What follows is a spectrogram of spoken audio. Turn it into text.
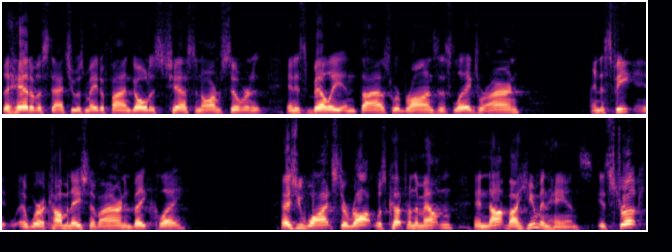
the head of a statue was made of fine gold, its chest and arms silver, and, and its belly and thighs were bronze, and its legs were iron, and his feet eh, were a combination of iron and baked clay. As you watched, a rock was cut from the mountain and not by human hands. It struck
